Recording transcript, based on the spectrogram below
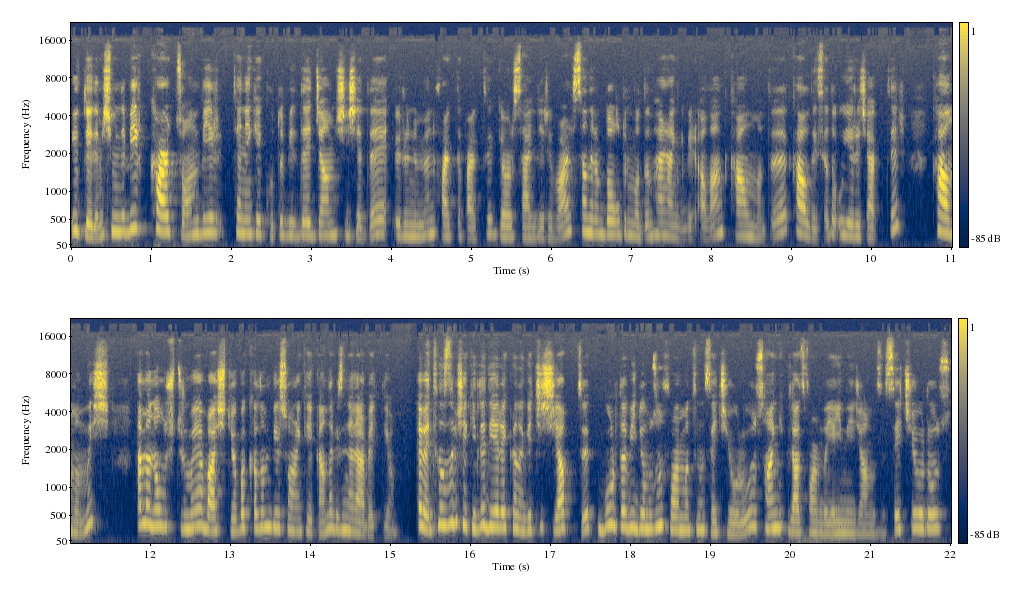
Yükledim. Şimdi bir karton, bir teneke kutu, bir de cam şişede ürünümün farklı farklı görselleri var. Sanırım doldurmadığım herhangi bir alan kalmadı. Kaldıysa da uyaracaktır. Kalmamış. Hemen oluşturmaya başlıyor. Bakalım bir sonraki ekranda bizi neler bekliyor. Evet hızlı bir şekilde diğer ekrana geçiş yaptık. Burada videomuzun formatını seçiyoruz. Hangi platformda yayınlayacağımızı seçiyoruz.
